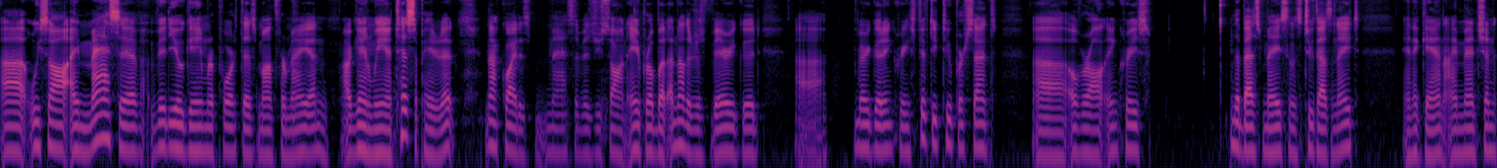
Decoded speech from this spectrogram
Uh, we saw a massive video game report this month for May, and again, we anticipated it. Not quite as massive as you saw in April, but another just very good, uh, very good increase. 52% uh, overall increase. The best May since 2008. And again, I mentioned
